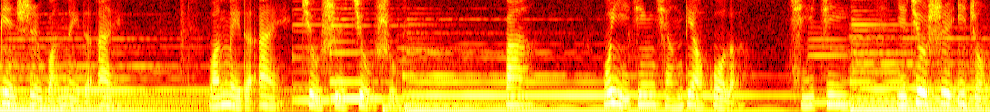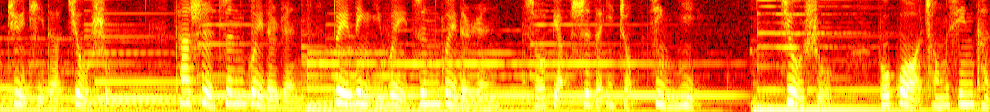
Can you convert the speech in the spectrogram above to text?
便是完美的爱，完美的爱就是救赎。八，我已经强调过了，奇迹也就是一种具体的救赎，它是尊贵的人对另一位尊贵的人所表示的一种敬意。救赎不过重新肯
